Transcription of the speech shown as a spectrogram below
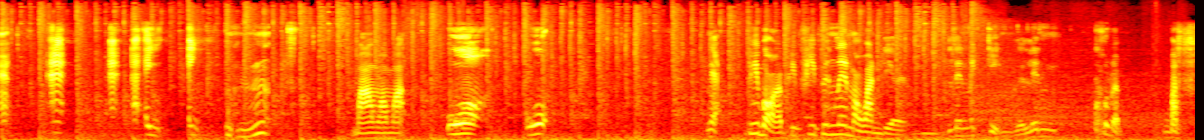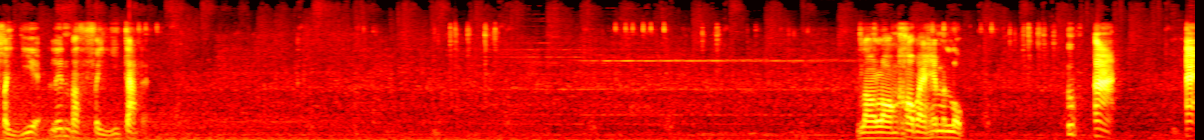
อะอะอะอะไอ้ไอ้หือมามามาโอ้โอ้เนี่ย พี่บอกวพี่พี่เพิ่งเล่นมาวันเดียว เล่นไม่เก่งเลยเล่นโคตรแบบบัตรสีอะเล่นบัตรสีจัดอะเราลองเข้าไปให้มันหลบอึ๊บอะอะ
